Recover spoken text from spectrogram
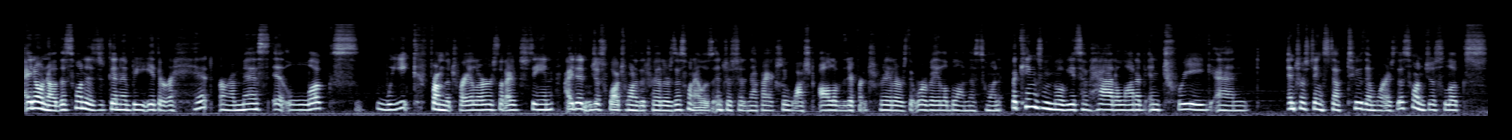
I don't know. This one is going to be either a hit or a miss. It looks weak from the trailers that I've seen. I didn't just watch one of the trailers. This one I was interested enough. I actually watched all of the different trailers that were available on this one. The Kingsman movies have had a lot of intrigue and interesting stuff to them, whereas this one just looks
